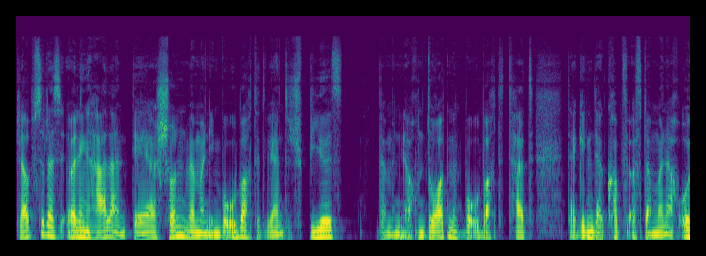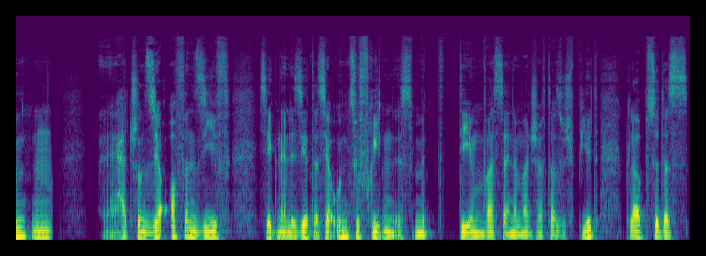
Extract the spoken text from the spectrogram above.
Glaubst du, dass Erling Haaland, der ja schon, wenn man ihn beobachtet während des Spiels, wenn man ihn auch in Dortmund beobachtet hat, da ging der Kopf öfter mal nach unten. Er hat schon sehr offensiv signalisiert, dass er unzufrieden ist mit dem, was seine Mannschaft da so spielt. Glaubst du, dass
